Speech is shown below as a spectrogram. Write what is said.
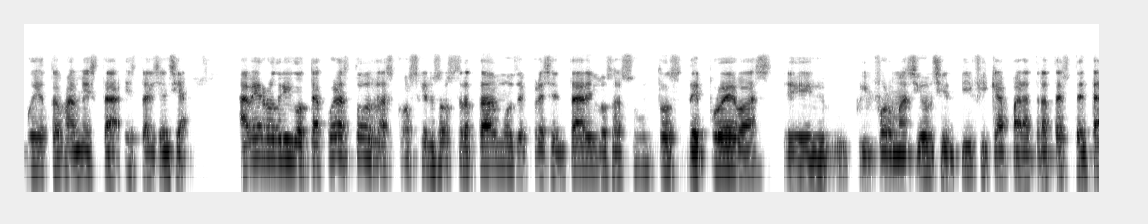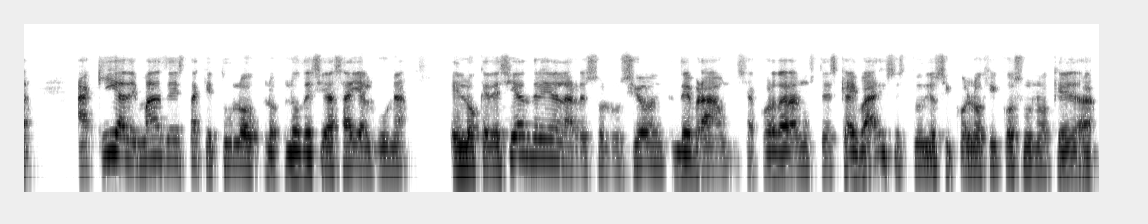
voy a tomarme esta, esta licencia. A ver, Rodrigo, ¿te acuerdas todas las cosas que nosotros tratábamos de presentar en los asuntos de pruebas, eh, información científica para tratar de sustentar? Aquí, además de esta que tú lo, lo, decías, hay alguna. En lo que decía Andrea en la resolución de Brown, se acordarán ustedes que hay varios estudios psicológicos, uno que era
